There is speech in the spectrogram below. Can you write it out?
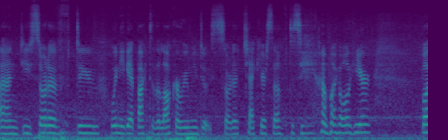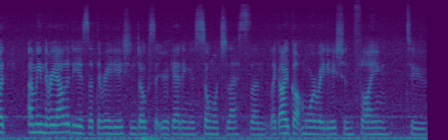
And you sort of do when you get back to the locker room, you do sort of check yourself to see am I all here. But I mean, the reality is that the radiation dose that you're getting is so much less than like I got more radiation flying to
